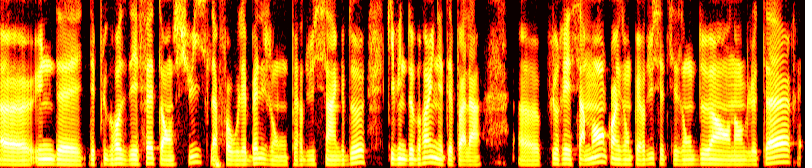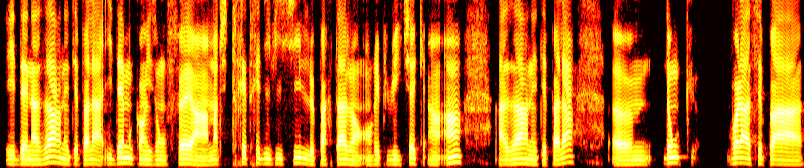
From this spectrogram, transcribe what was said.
euh, une des, des, plus grosses défaites en Suisse, la fois où les Belges ont perdu 5-2, Kevin De Bruyne n'était pas là. Euh, plus récemment, quand ils ont perdu cette saison 2-1 en Angleterre, Eden Hazard n'était pas là. Idem quand ils ont fait un match très très difficile, le partage en, République tchèque 1-1, Hazard n'était pas là. Euh, donc voilà, c'est pas,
